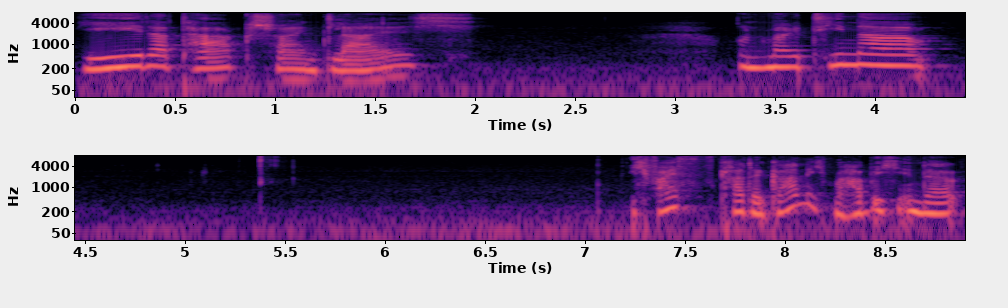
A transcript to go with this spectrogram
Jeder Tag scheint gleich. Und Martina, ich weiß jetzt gerade gar nicht mehr, habe ich in der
